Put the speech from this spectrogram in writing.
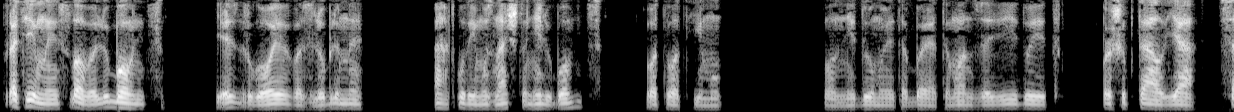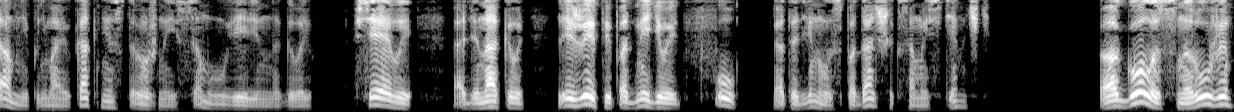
Противное слово — любовница. Есть другое — возлюбленное. А откуда ему знать, что не любовница? Вот-вот ему. Он не думает об этом, он завидует. Прошептал я. Сам не понимаю, как неосторожно и самоуверенно говорю. Все вы одинаковы. Лежит и подмигивает. Фу! Отодвинулась подальше к самой стеночке. А голос снаружи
